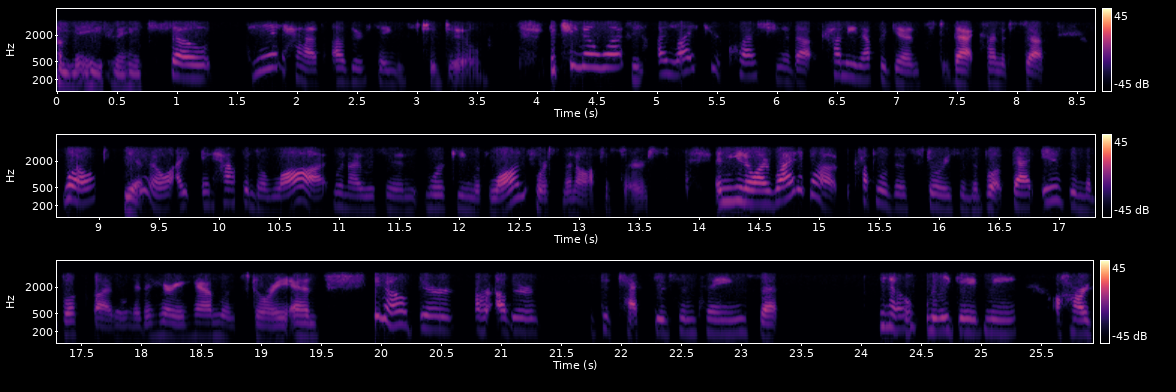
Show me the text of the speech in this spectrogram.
Amazing. So did have other things to do. But you know what? I like your question about coming up against that kind of stuff. Well, you know, I, it happened a lot when I was in working with law enforcement officers. And you know, I write about a couple of those stories in the book. That is in the book, by the way, the Harry Hamlin story. And you know, there are other detectives and things that you know really gave me a hard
